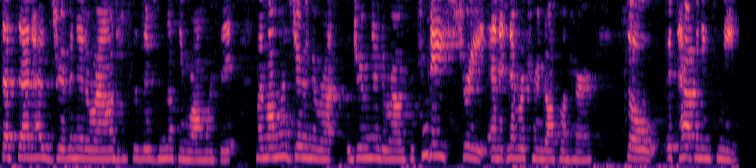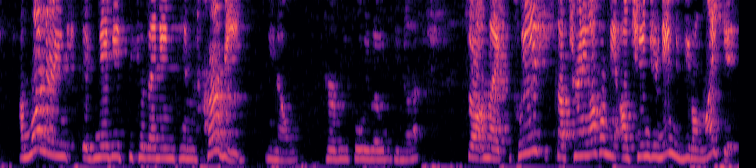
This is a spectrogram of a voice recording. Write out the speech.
stepdad has driven it around. He says there's nothing wrong with it. My mom has driven around, driven it around for two days straight, and it never turned off on her. So it's happening to me. I'm wondering if maybe it's because I named him Herbie. You know, Herbie fully loaded. You know that. So I'm like, please stop turning off on me. I'll change your name if you don't like it.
